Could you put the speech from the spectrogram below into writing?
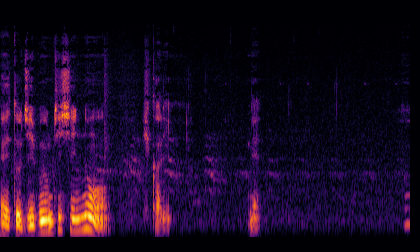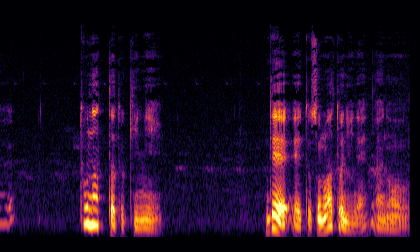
えーと、自分自身の光。ね。となった時にで、えーと、その後にねあの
